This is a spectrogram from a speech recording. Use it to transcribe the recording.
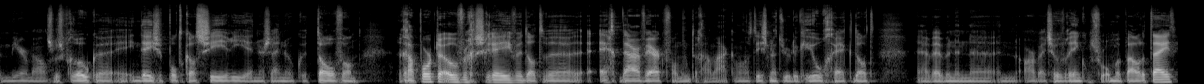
meermaals besproken in deze podcastserie. En er zijn ook tal van rapporten over geschreven dat we echt daar werk van moeten gaan maken. Want het is natuurlijk heel gek dat uh, we hebben een, een arbeidsovereenkomst voor onbepaalde tijd.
